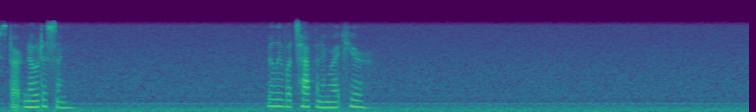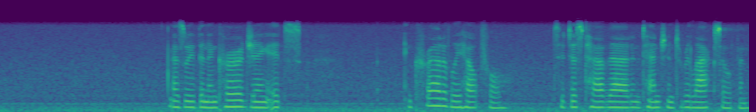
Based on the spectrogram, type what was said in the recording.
Start noticing really what's happening right here. As we've been encouraging, it's incredibly helpful to just have that intention to relax open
